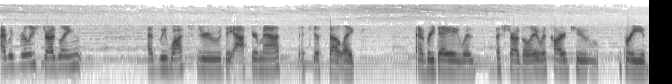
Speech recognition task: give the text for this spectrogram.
I was really struggling as we walked through the aftermath. It just felt like every day was a struggle. It was hard to breathe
